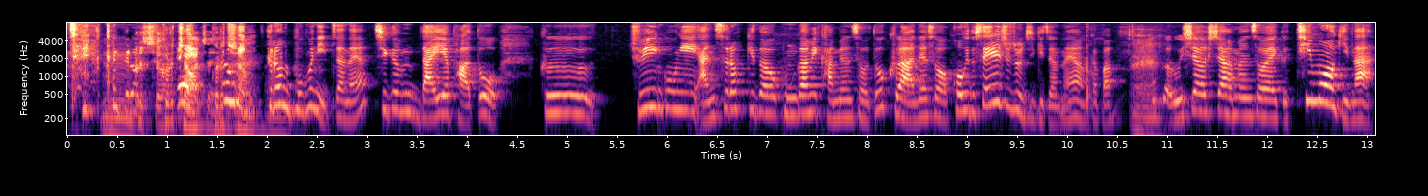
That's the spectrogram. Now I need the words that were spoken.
약간 음, 그런 그렇죠. 그렇죠. 네, 맞아요. 그런 그렇죠. 그런 부분이 있잖아요. 지금 나이에 봐도 그 주인공이 안쓰럽기도 하고 공감이 가면서도 그 안에서 거기도 세일즈 조직이잖아요. 그러니까 막 예. 뭔가 으쌰으쌰 하면서의 그 팀워크나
